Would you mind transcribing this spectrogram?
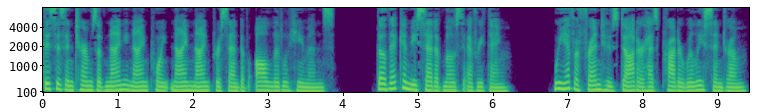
This is in terms of 99.99% of all little humans. Though that can be said of most everything. We have a friend whose daughter has Prader-Willi syndrome.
